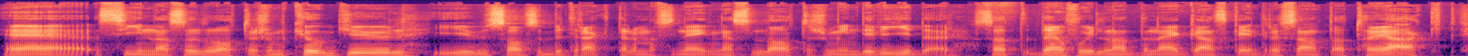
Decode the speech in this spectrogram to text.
eh, sina soldater som kugghjul. I USA så betraktade man sina egna soldater som individer. Så att den skillnaden är ganska intressant att ta i akt.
